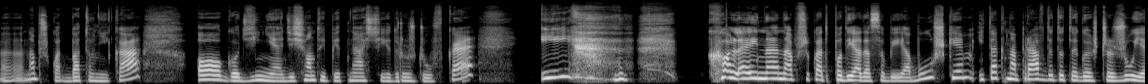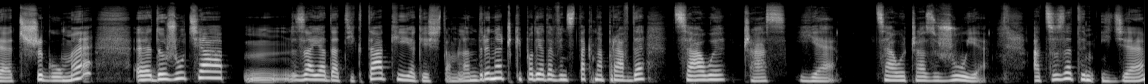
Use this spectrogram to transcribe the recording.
e, na przykład batonika, o godzinie 10.15 je drożdżówkę i Kolejne na przykład podjada sobie jabłuszkiem i tak naprawdę do tego jeszcze żuje trzy gumy e, do rzucia, mm, zajada tiktaki, jakieś tam landryneczki podjada, więc tak naprawdę cały czas je, cały czas żuje. A co za tym idzie?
